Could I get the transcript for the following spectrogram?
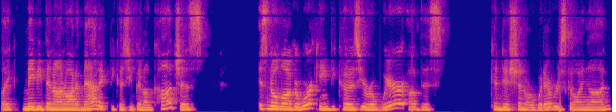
like maybe been on automatic because you've been unconscious, is no longer working because you're aware of this condition or whatever's going on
